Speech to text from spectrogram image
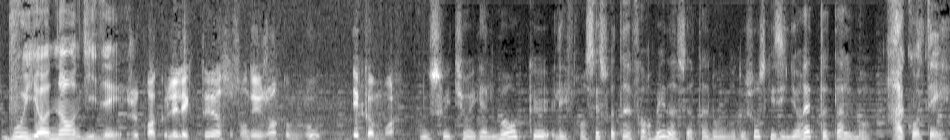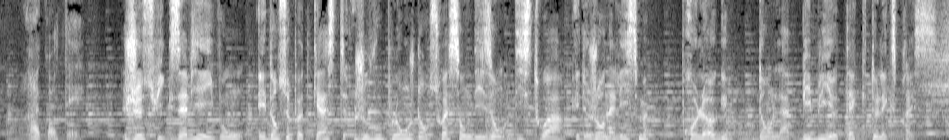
bouillonnant d'idées. Je crois que les lecteurs, ce sont des gens comme vous et comme moi. Nous souhaitions également que les Français soient informés d'un certain nombre de choses qu'ils ignoraient totalement. Raconter, raconter. Je suis Xavier Yvon et dans ce podcast, je vous plonge dans 70 ans d'histoire et de journalisme, prologue dans la bibliothèque de l'Express.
